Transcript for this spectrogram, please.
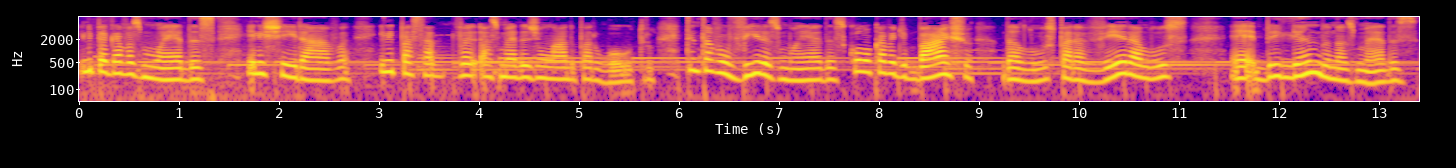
Ele pegava as moedas, ele cheirava, ele passava as moedas de um lado para o outro, tentava ouvir as moedas, colocava debaixo da luz para ver a luz é, brilhando nas moedas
